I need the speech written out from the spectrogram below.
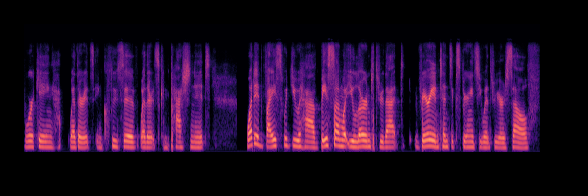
working, whether it's inclusive, whether it's compassionate. What advice would you have based on what you learned through that very intense experience you went through yourself?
